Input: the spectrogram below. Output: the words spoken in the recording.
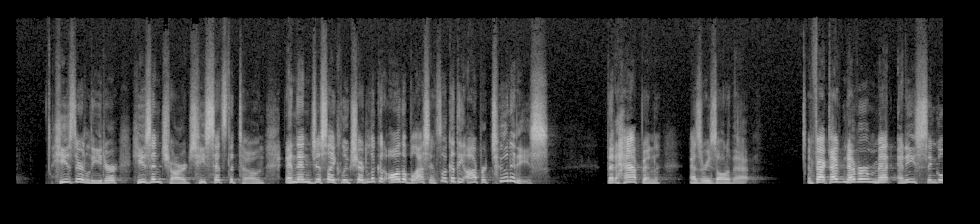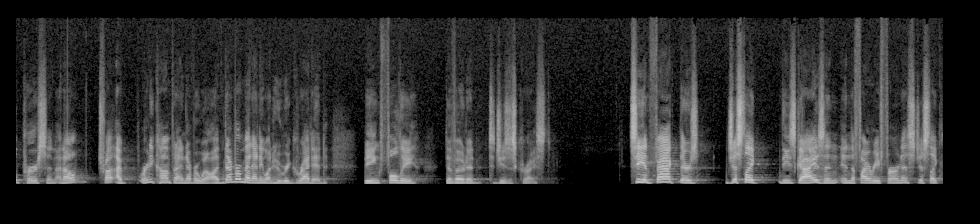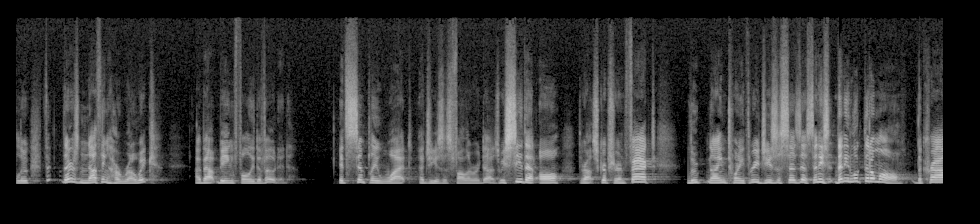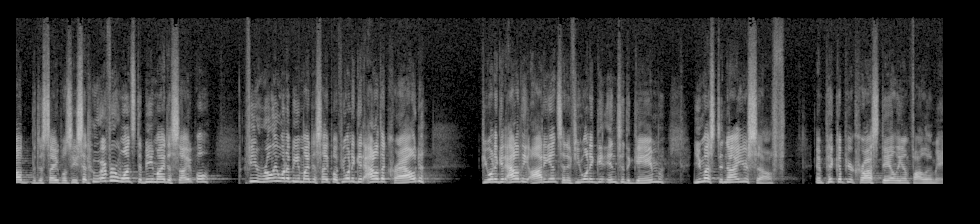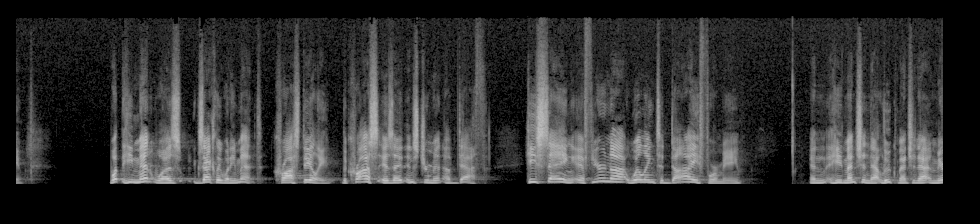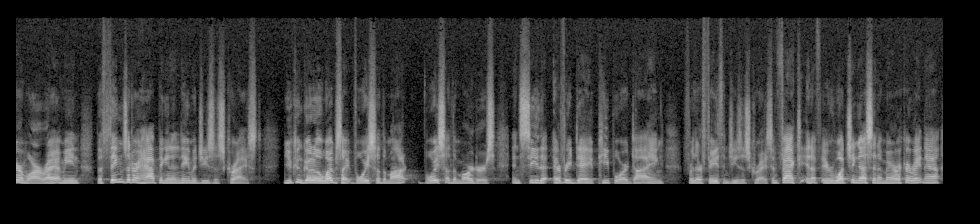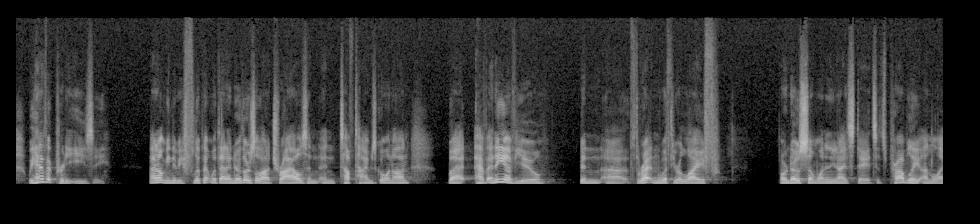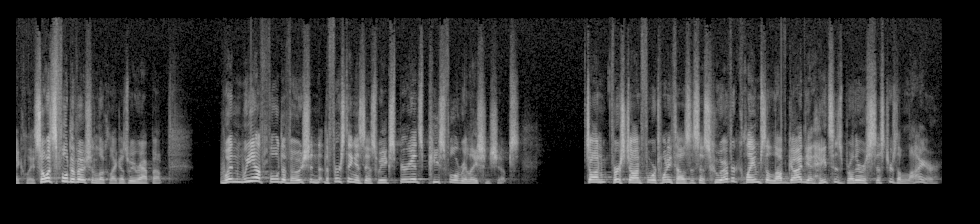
He's their leader. He's in charge. He sets the tone. And then, just like Luke shared, look at all the blessings. Look at the opportunities that happen as a result of that. In fact, I've never met any single person, and I don't try, I'm pretty confident I never will. I've never met anyone who regretted being fully devoted to Jesus Christ. See, in fact, there's just like these guys in, in the fiery furnace, just like Luke, th- there's nothing heroic about being fully devoted. It's simply what a Jesus follower does. We see that all throughout Scripture. In fact, Luke 9 23, Jesus says this. Then he, then he looked at them all, the crowd, the disciples. He said, Whoever wants to be my disciple, if you really want to be my disciple, if you want to get out of the crowd, if you want to get out of the audience, and if you want to get into the game, you must deny yourself and pick up your cross daily and follow me. What he meant was exactly what he meant cross daily. The cross is an instrument of death. He's saying, if you're not willing to die for me, and he mentioned that, Luke mentioned that in Myanmar, right? I mean, the things that are happening in the name of Jesus Christ. You can go to the website, Voice of the, Voice of the Martyrs, and see that every day people are dying for their faith in Jesus Christ. In fact, if you're watching us in America right now, we have it pretty easy. I don't mean to be flippant with that. I know there's a lot of trials and, and tough times going on, but have any of you been uh, threatened with your life or know someone in the United States? It's probably unlikely. So, what's full devotion look like as we wrap up? when we have full devotion, the first thing is this we experience peaceful relationships. John, 1 John 4 20 tells us this Whoever claims to love God yet hates his brother or sister is a liar.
